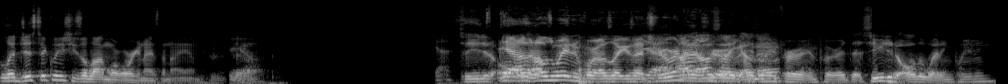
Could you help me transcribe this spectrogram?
logistically, she's a lot more organized than I am. There you go. yes. So you did all Yeah, I was, the- I was waiting for. it. I was like, is that Yeah, true or not? I was true, like, I was know? waiting for input right there. So you did all the wedding planning.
